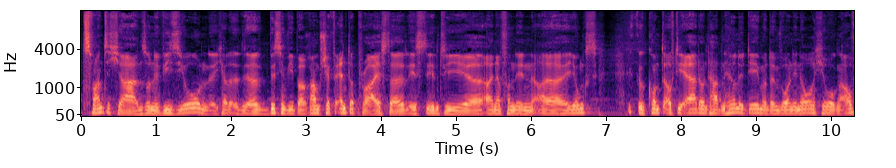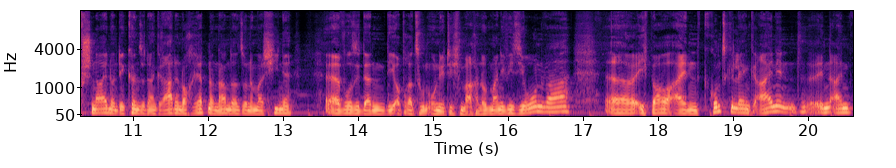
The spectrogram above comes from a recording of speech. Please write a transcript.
20 Jahren so eine Vision, ich hatte äh, ein bisschen wie bei Raumschiff Enterprise, da ist irgendwie äh, einer von den äh, Jungs kommt auf die Erde und hat ein Hirnödem und dann wollen die Neurochirurgen aufschneiden und den können sie dann gerade noch retten und haben dann so eine Maschine, äh, wo sie dann die Operation unnötig machen. Und meine Vision war, äh, ich baue ein Kunstgelenk ein in, in einen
